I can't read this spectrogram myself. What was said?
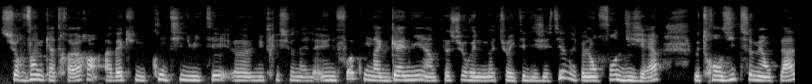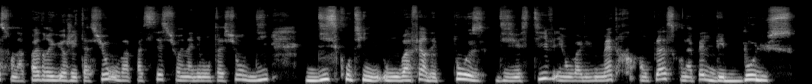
sur 24 heures avec une continuité euh, nutritionnelle. Et une fois qu'on a gagné un peu sur une maturité digestive, que l'enfant digère, le transit se met en place, on n'a pas de régurgitation, on va passer sur une alimentation dit discontinue. On va faire des pauses digestives et on va lui mettre en place ce qu'on appelle des bolus.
